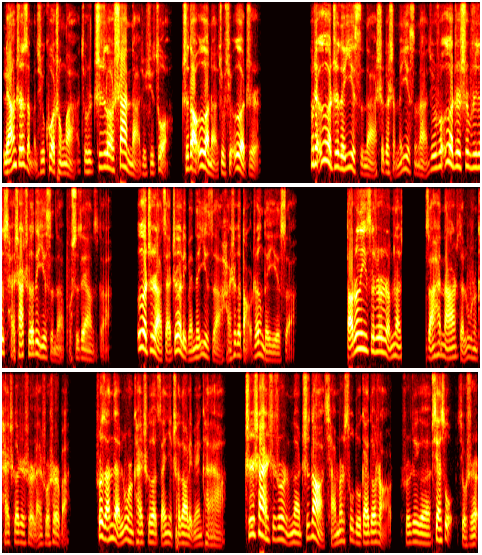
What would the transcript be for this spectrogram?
良知怎么去扩充啊？就是知道善呢就去做，知道恶呢就去遏制。那么这遏制的意思呢是个什么意思呢？就是说遏制是不是就踩刹车的意思呢？不是这样子的。遏制啊，在这里边的意思啊，还是个导正的意思。导正的意思是什么呢？咱还拿在路上开车这事儿来说事儿吧。说咱在路上开车，在你车道里面开啊，知善是说什么呢？知道前面速度该多少，说这个限速九十，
